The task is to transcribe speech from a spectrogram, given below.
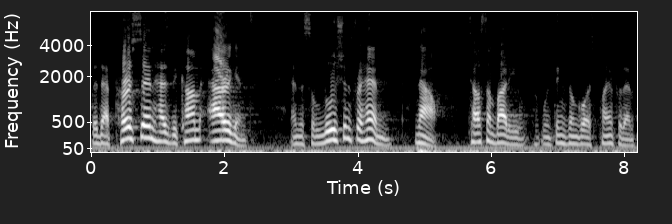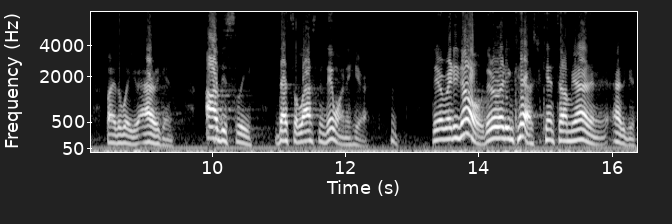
that that person has become arrogant, and the solution for him now. Tell somebody when things don't go as planned for them. By the way, you're arrogant. Obviously, that's the last thing they want to hear. they already know. They're already in chaos. You can't tell them you're arrogant.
